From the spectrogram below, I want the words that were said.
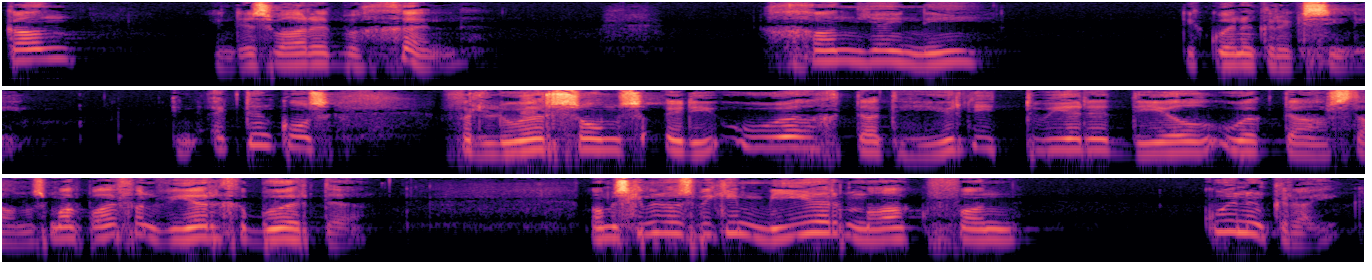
kan en dis waar dit begin, gaan jy nie die koninkryk sien nie. En ek dink ons verloor soms uit die oog dat hierdie tweede deel ook daar staan. Ons maak baie van weergeboorte. Maar miskien moet ons 'n bietjie meer maak van koninkryk.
